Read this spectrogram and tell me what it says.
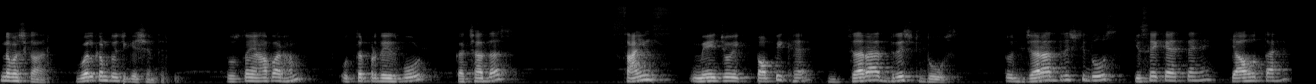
नमस्कार वेलकम टू एजुकेशन थेरेपी दोस्तों, यहाँ पर हम उत्तर प्रदेश बोर्ड, कक्षा दस साइंस में जो एक टॉपिक है, जरा दृष्टि दोष। तो जरा दृष्टि दोष किसे कहते हैं, क्या होता है,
